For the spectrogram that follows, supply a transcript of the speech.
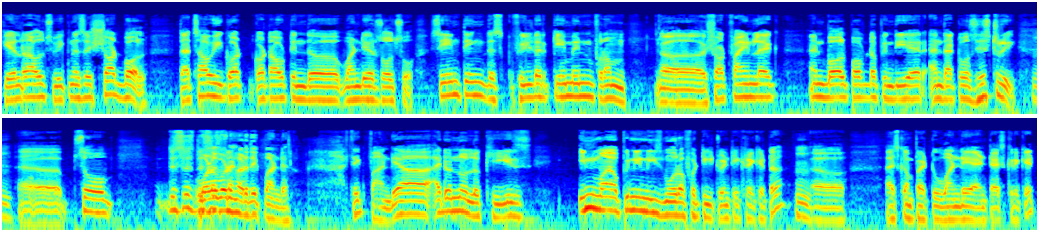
KL Rahul's weakness is short ball. That's how he got, got out in the one days also. Same thing, this fielder came in from uh, short fine leg and ball popped up in the air, and that was history. Uh, so, this is. This what is about fan- Hardik Pandya? Hardik Pandya, I don't know. Look, he is, in my opinion, he's more of a T20 cricketer uh, as compared to one day and Test cricket.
